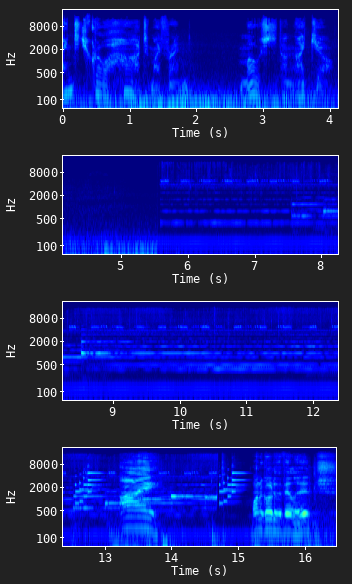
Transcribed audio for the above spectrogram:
When did you grow a heart, my friend? Most unlike you. I want to go to the village.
